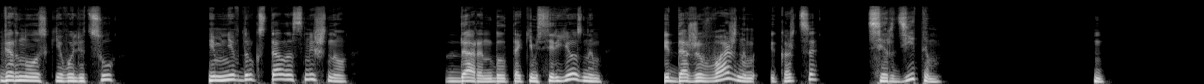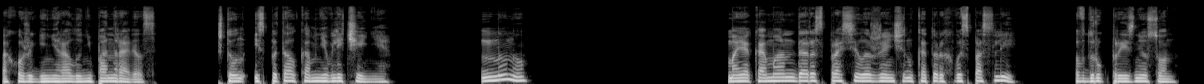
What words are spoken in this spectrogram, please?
вернулась к его лицу, и мне вдруг стало смешно. Даррен был таким серьезным и даже важным, и, кажется, сердитым. Похоже, генералу не понравилось, что он испытал ко мне влечение. Ну-ну. «Моя команда расспросила женщин, которых вы спасли», — вдруг произнес он.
